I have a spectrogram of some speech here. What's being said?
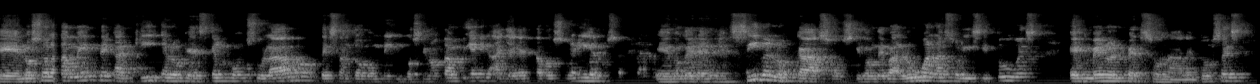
eh, no solamente aquí en lo que es el consulado de Santo Domingo, sino también allá en Estados Unidos, eh, donde reciben los casos y donde evalúan las solicitudes, es menos el personal. Entonces,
